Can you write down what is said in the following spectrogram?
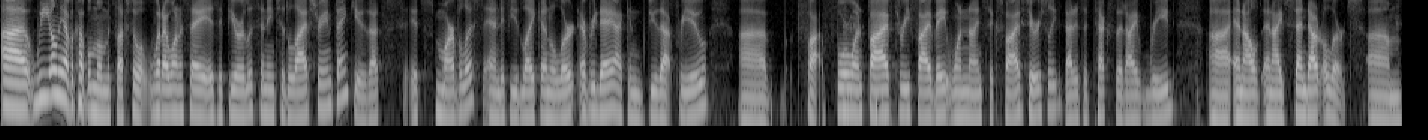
Uh, we only have a couple moments left, so what I want to say is, if you're listening to the live stream, thank you. That's it's marvelous, and if you'd like an alert every day, I can do that for you. Uh, Four one five three five eight one nine six five. Seriously, that is a text that I read, uh, and I'll and I send out alerts. Um,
